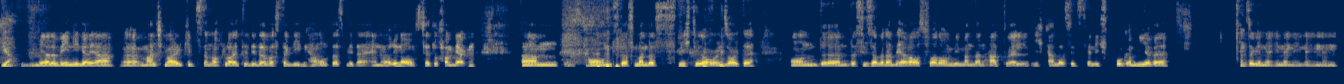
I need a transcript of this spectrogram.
ja. mehr oder weniger, ja. Äh, manchmal gibt's dann auch Leute, die da was dagegen haben und das mit einem Erinnerungszettel vermerken. Ähm, und dass man das nicht wiederholen sollte. Und ähm, das ist aber dann die Herausforderung, die man dann hat, weil ich kann das jetzt, wenn ich es programmiere, und sage in, in, in, in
